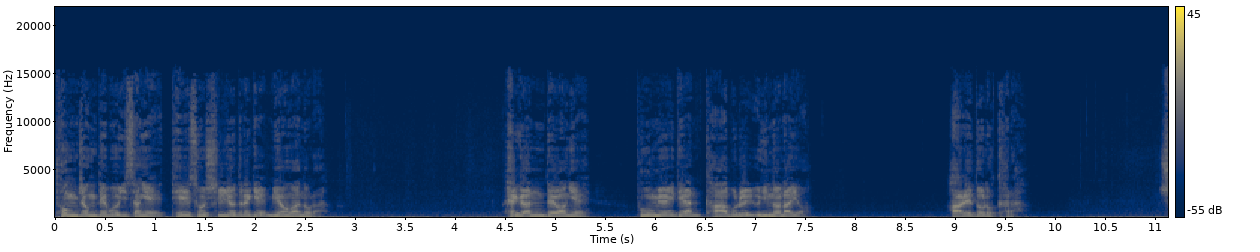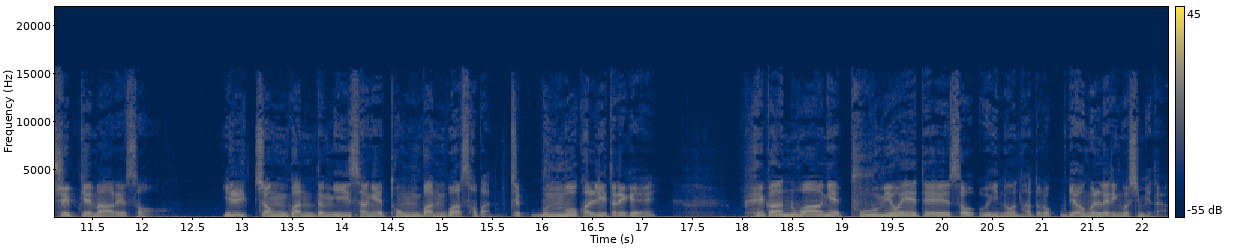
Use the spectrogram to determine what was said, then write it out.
통정대부 이상의 대소신료들에게 명하노라. 회관 대왕의 부묘에 대한 가부를 의논하여 아래도록 하라. 쉽게 말해서 일정 관 등 이상의 동반과 서반, 즉 문무 관리들에게 회관 왕의 부묘에 대해서 의논하도록 명을 내린 것입니다.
